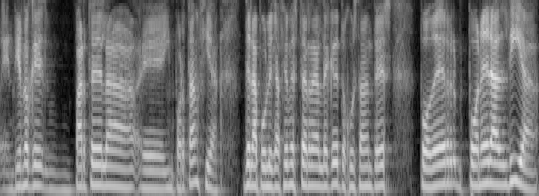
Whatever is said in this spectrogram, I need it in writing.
Entiendo que parte de la eh, importancia de la publicación de este Real Decreto justamente es poder poner al día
